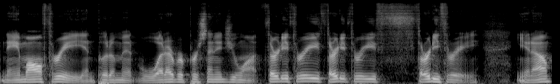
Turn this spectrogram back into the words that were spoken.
name all three and put them at whatever percentage you want 33, 33, 33, you know?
